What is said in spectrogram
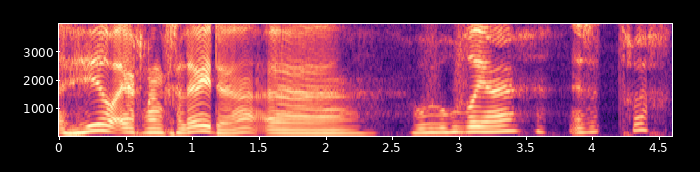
eh, heel erg lang geleden. Hoe, hoeveel jaar is het terug?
